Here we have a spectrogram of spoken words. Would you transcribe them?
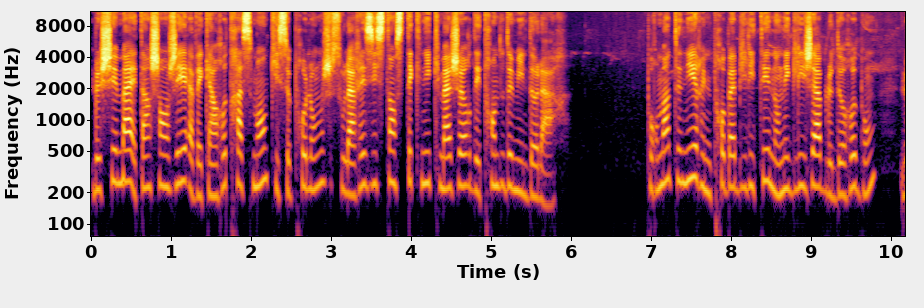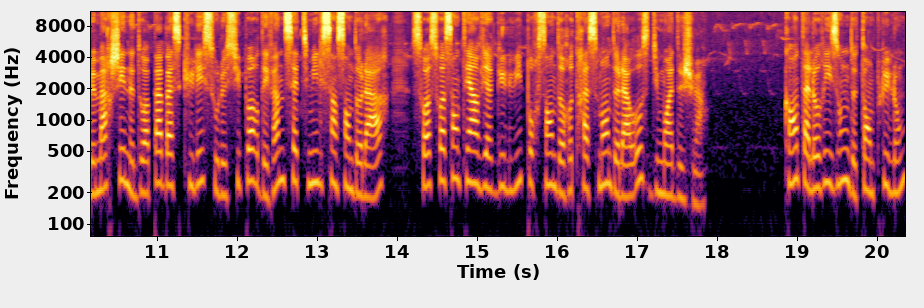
le schéma est inchangé avec un retracement qui se prolonge sous la résistance technique majeure des 32 000 dollars. Pour maintenir une probabilité non négligeable de rebond, le marché ne doit pas basculer sous le support des 27 500 dollars, soit 61,8% de retracement de la hausse du mois de juin. Quant à l'horizon de temps plus long,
